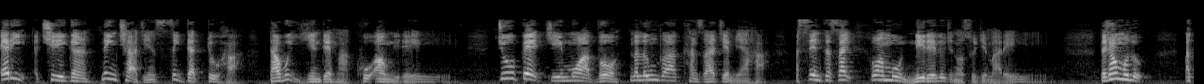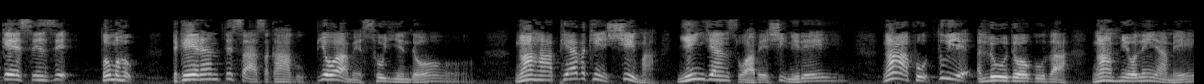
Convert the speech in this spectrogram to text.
အဲ့ဒီအခြေခံနှိမ့်ချခြင်းစိတ်ဓာတ်တို့ဟာဒါဝိရင်ထဲမှာခိုးအောင်နေတယ်ကျိုးပဲ့ကြေမွသောနှလုံးသားခံစားချက်များဟာအစဉ်တစိုက်လွှမ်းမိုးနေတယ်လို့ကျွန်တော်ဆိုချင်ပါတယ်ဒါကြောင့်မို့လို့အကယ်စင်စစ်သို့မဟုတ်တကယ်တမ်းသစ္စာစကားကိုပြောရမယ်ဆိုရင်တော့ငါဟာဘုရားသခင်ရှေ့မှာငြိမ်းချမ်းစွာပဲရှိနေတယ် ငါအဖို့သူ့ရဲ့အလိုတော်ကိုသာငါမျှော်လင့်ရမယ်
